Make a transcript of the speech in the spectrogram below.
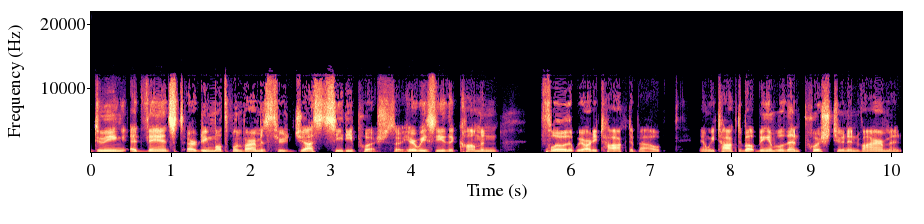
doing advanced or doing multiple environments through just CD push. So here we see the common flow that we already talked about. And we talked about being able to then push to an environment.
